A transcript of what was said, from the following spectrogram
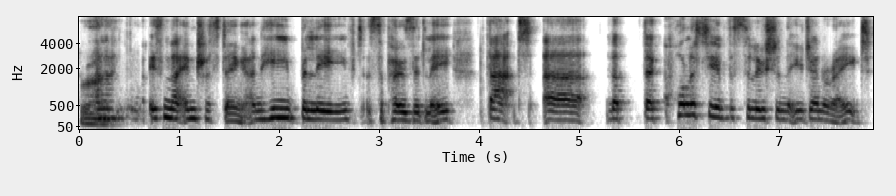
Right. And thought, isn't that interesting? And he believed, supposedly, that uh, the the quality of the solution that you generate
